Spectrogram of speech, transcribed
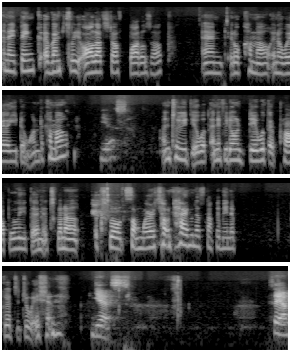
And I think eventually all that stuff bottles up and it'll come out in a way that you don't want it to come out. Yes. Until you deal with and if you don't deal with it properly, then it's gonna explode somewhere sometime and it's not gonna be in a good situation. Yes. So yeah,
